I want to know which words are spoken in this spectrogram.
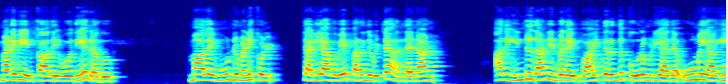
மனைவியின் காதில் ஓதிய ரகு. மாலை மூன்று மணிக்குள் தனியாகவே பறந்துவிட்ட அந்த நாள். அது இன்றுதான் என்பதை வாய் திறந்து கூற முடியாத ஊமையாகி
